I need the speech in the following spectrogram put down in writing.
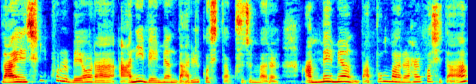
나의 신코를 메어라. 아니 매면 날일 것이다. 굳은 말을. 안 매면 나쁜 말을 할 것이다.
